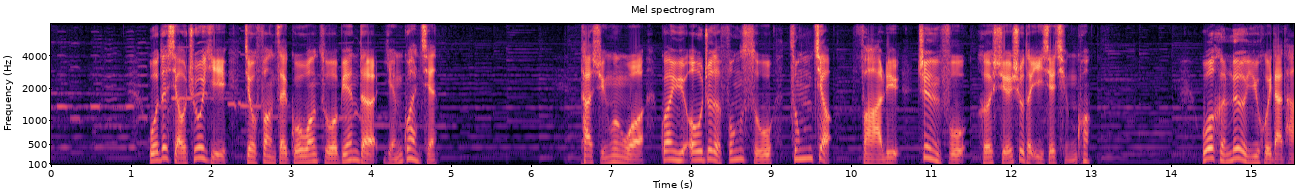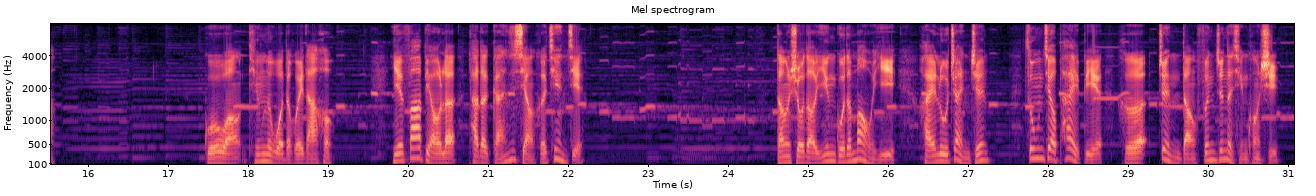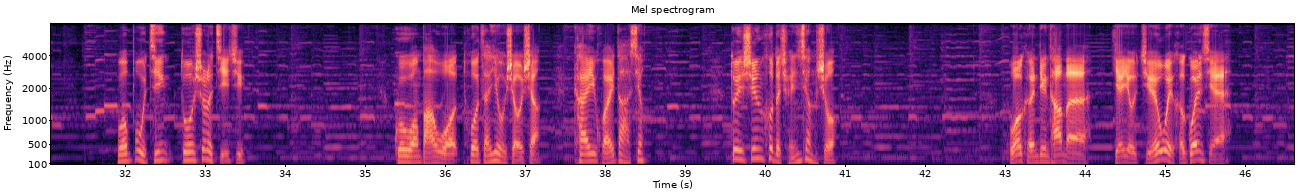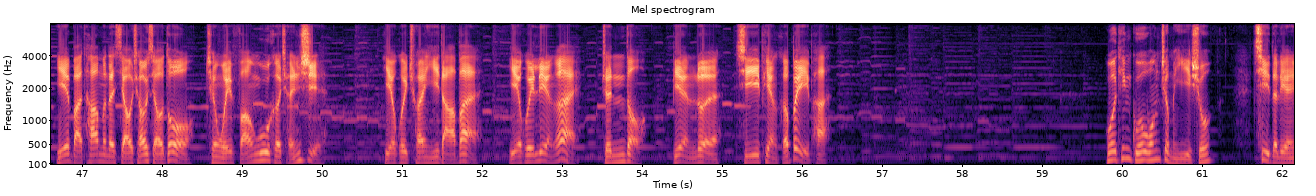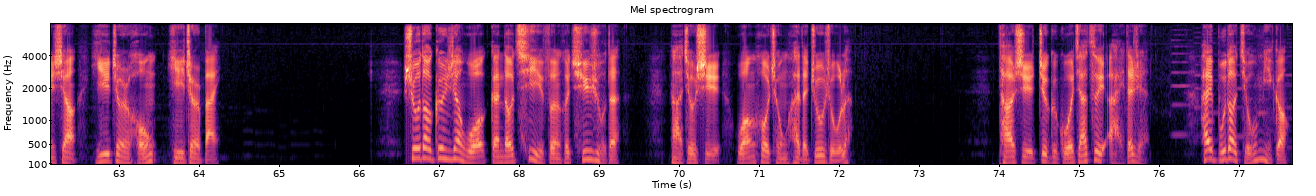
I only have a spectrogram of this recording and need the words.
我的小桌椅就放在国王左边的盐罐前。他询问我关于欧洲的风俗、宗教、法律、政府和学术的一些情况。我很乐于回答他。国王听了我的回答后，也发表了他的感想和见解。当说到英国的贸易、海陆战争、宗教派别和政党纷争的情况时，我不禁多说了几句。国王把我托在右手上，开怀大笑，对身后的丞相说：“我肯定他们。”也有爵位和官衔，也把他们的小巢小洞称为房屋和城市，也会穿衣打扮，也会恋爱、争斗、辩论、欺骗和背叛。我听国王这么一说，气得脸上一阵红一阵白。说到更让我感到气愤和屈辱的，那就是王后宠爱的侏儒了。他是这个国家最矮的人，还不到九米高。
